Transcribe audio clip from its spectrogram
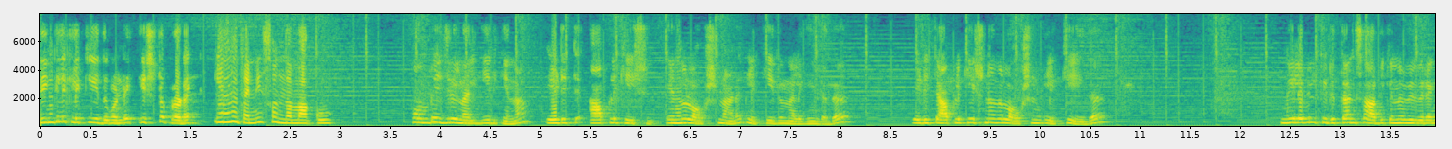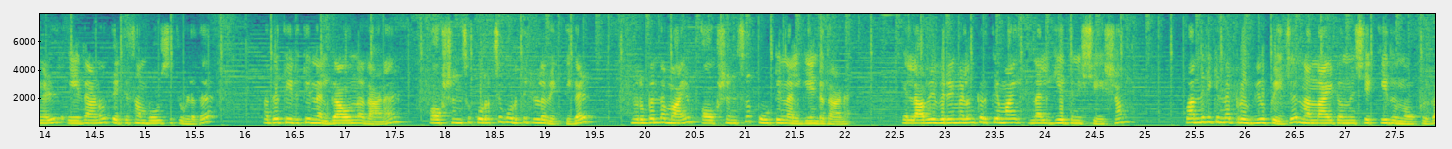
ലിങ്കിൽ ക്ലിക്ക് ചെയ്തുകൊണ്ട് ഇഷ്ട പ്രൊഡക്റ്റ് ഇന്ന് തന്നെ സ്വന്തമാക്കൂ. ഹോം പേജിൽ നൽകിയിരിക്കുന്ന എഡിറ്റ് ആപ്ലിക്കേഷൻ എന്നുള്ള ഓപ്ഷനാണ് ക്ലിക്ക് ചെയ്ത് നൽകേണ്ടത്. എഡിറ്റ് ആപ്ലിക്കേഷൻ എന്നുള്ള ഓപ്ഷൻ ക്ലിക്ക് ചെയ്ത് നിലവിൽ തിരുത്താൻ സാധിക്കുന്ന വിവരങ്ങൾ ഏതാണോ തെറ്റ് സംഭവിച്ചിട്ടുള്ളത് അത് തിരുത്തി നൽകാവുന്നതാണ്. ഓപ്ഷൻസ് കുറച്ച് കൊടുത്തിട്ടുള്ള വ്യക്തികൾ നിർബന്ധമായും ഓപ്ഷൻസ് കൂട്ടി നൽകേണ്ടതാണ്. എല്ലാ വിവരങ്ങളും കൃത്യമായി നൽകിയതിനു ശേഷം വന്നിരിക്കുന്ന പ്രിവ്യൂ പേജ് നന്നായിട്ടൊന്ന് ചെക്ക് ചെയ്ത് നോക്കുക.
